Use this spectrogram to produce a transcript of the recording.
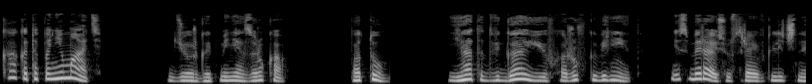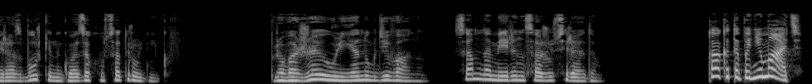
Как это понимать? Дергает меня за рукав. Потом. Я отодвигаю ее и вхожу в кабинет. Не собираюсь устраивать личные разборки на глазах у сотрудников. Провожаю Ульяну к дивану. Сам намеренно сажусь рядом. Как это понимать?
